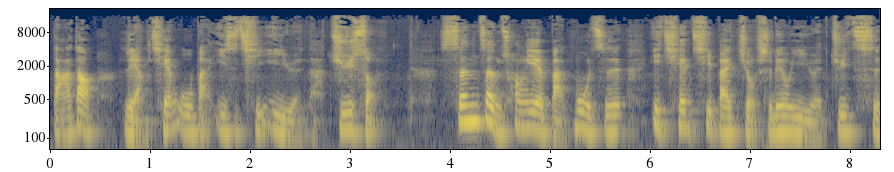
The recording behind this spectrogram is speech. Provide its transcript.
达到两千五百一十七亿元啊，居首；深圳创业板募资一千七百九十六亿元，居次；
